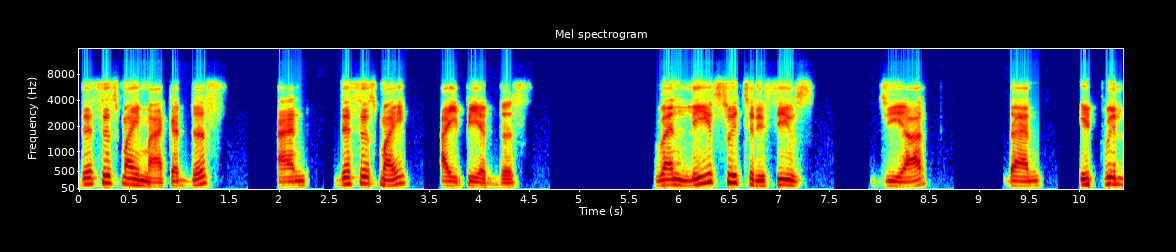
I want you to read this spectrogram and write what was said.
this is my MAC address and this is my IP address. When leaf switch receives GARP, then it will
